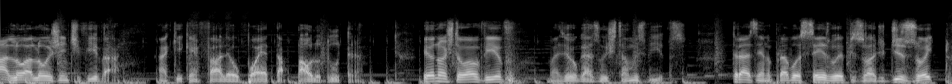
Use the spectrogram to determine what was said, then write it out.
Alô, alô, gente viva. Aqui quem fala é o poeta Paulo Dutra. Eu não estou ao vivo, mas eu e o Gazu estamos vivos. Trazendo para vocês o episódio 18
